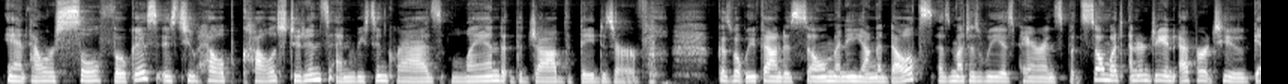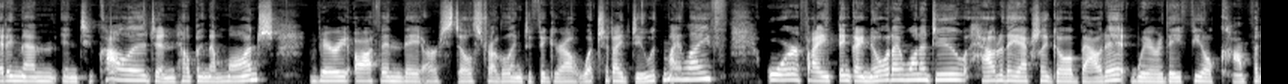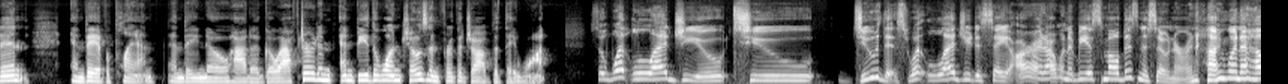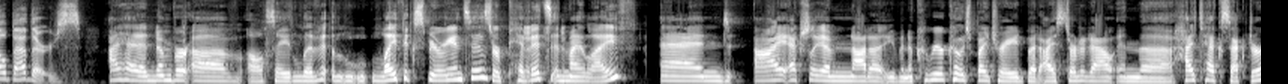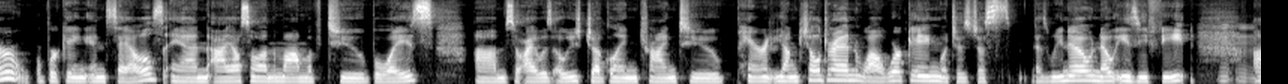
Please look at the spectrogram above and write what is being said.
And our sole focus is to help college students and recent grads land the job that they deserve. because what we found is so many young adults, as much as we as parents put so much energy and effort to getting them into college and helping them launch, very often they are still struggling to figure out what should I do with my life? Or if I think I know what I want to do, how do they actually go about it where they feel confident and they have a plan and they know how to go after it and, and be the one chosen for the job that they want. So, what led you to do this? What led you to say, all right, I want to be a small business owner and I want to help others? I had a number of, I'll say, live, life experiences or pivots in my life. And I actually am not a, even a career coach by trade, but I started out in the high tech sector working in sales. And I also am the mom of two boys. Um, so I was always juggling trying to parent young children while working, which is just, as we know, no easy feat.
